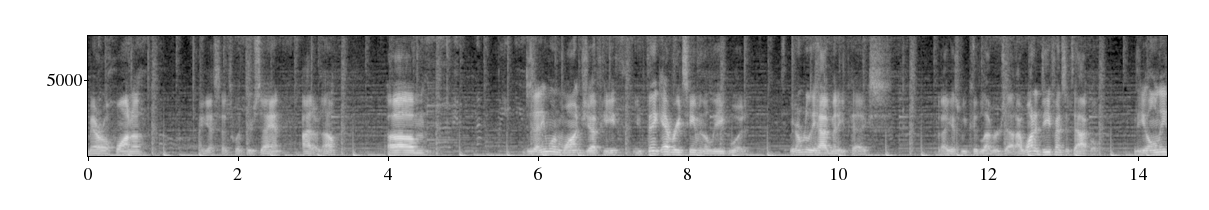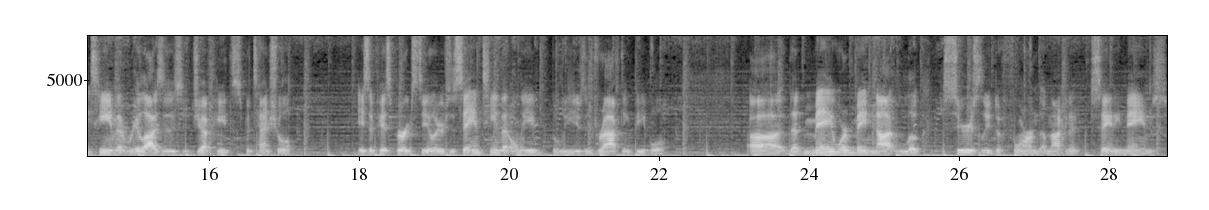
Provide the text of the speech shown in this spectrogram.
marijuana. I guess that's what they're saying. I don't know. Um, does anyone want Jeff Heath? You'd think every team in the league would. We don't really have many picks, but I guess we could leverage that. I want a defensive tackle. The only team that realizes Jeff Heath's potential is the Pittsburgh Steelers, the same team that only believes in drafting people uh, that may or may not look seriously deformed. I'm not going to say any names.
